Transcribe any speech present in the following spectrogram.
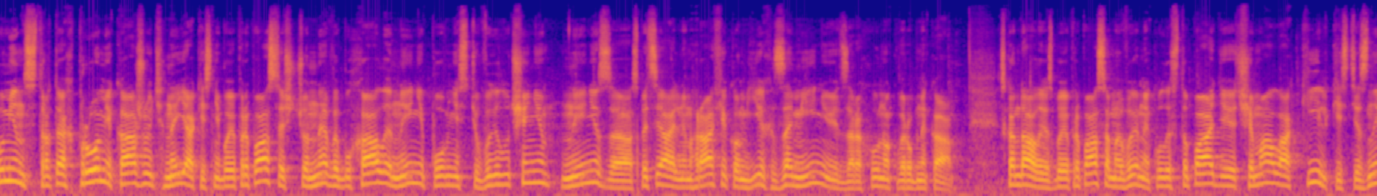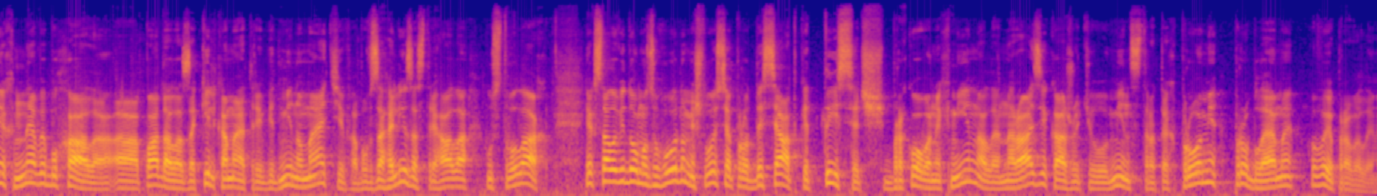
У Мінстратегпромі кажуть, неякісні боєприпаси, що не вибухали, нині повністю вилучені. Нині за спеціальним графіком їх замінюють за рахунок виробника. Скандали з боєприпасами виник у листопаді. Чимала кількість із них не вибухала, а падала за кілька метрів від мінометів або взагалі застрягала у стволах. Як стало відомо згодом, йшлося про десятки тисяч бракованих мін, але наразі кажуть у Мінстратегпромі проблеми виправили.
